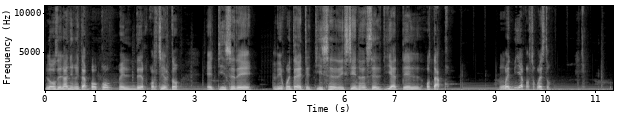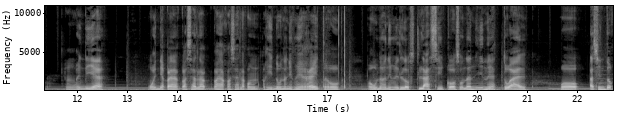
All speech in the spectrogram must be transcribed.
Los del anime tampoco. El de, por cierto, el 15 de. Me di cuenta de que el 15 de diciembre es el día del otaku. Un buen día, por supuesto. Un buen día. Un buen día para casarla, para casarla con un anime retro. O un anime de los clásicos. O un anime actual. O haciendo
